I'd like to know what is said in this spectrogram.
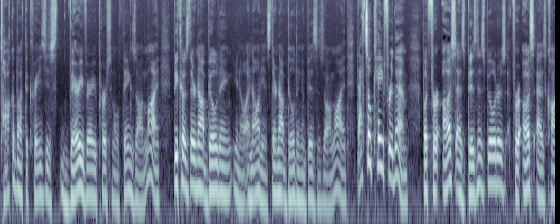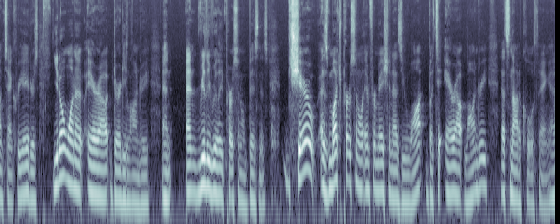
talk about the craziest very very personal things online because they're not building you know an audience. They're not building a business online. That's okay for them. But for us as business builders for us as content creators you don't want to air out dirty laundry and and really really personal business. Share as much personal information as you want but to air out laundry that's not a cool thing. And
